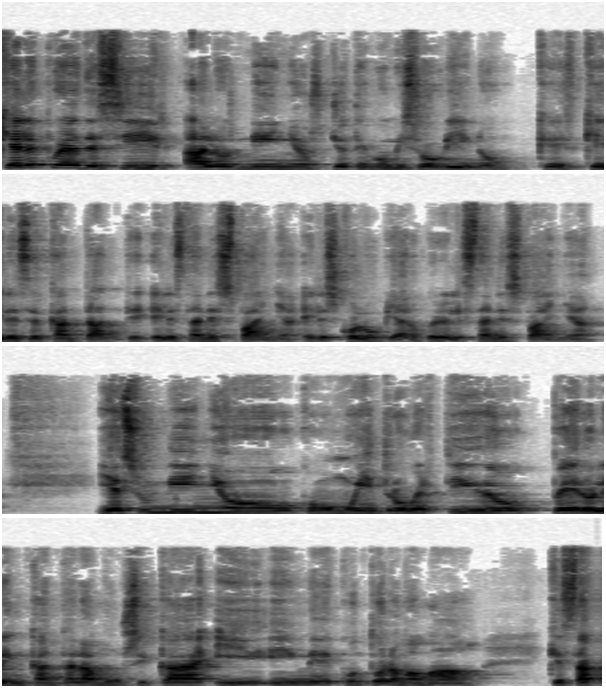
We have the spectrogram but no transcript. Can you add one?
¿Qué le puedes decir a los niños? Yo tengo mi sobrino que quiere ser cantante, él está en España, él es colombiano, pero él está en España y es un niño como muy introvertido, pero le encanta la música y, y me contó la mamá que está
